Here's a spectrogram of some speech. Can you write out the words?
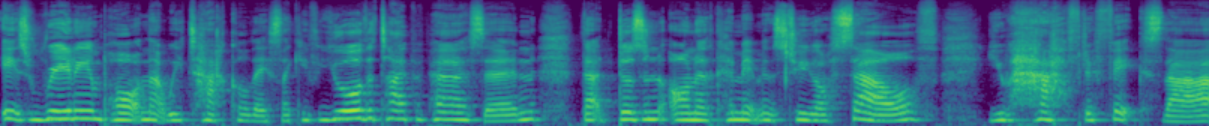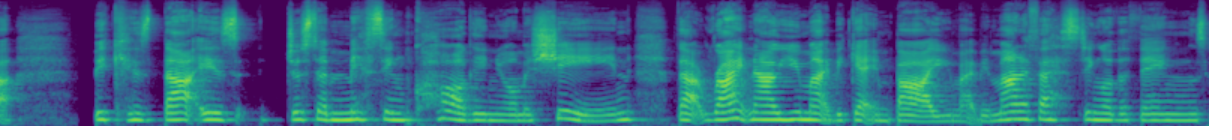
It's really important that we tackle this. Like, if you're the type of person that doesn't honor commitments to yourself, you have to fix that because that is just a missing cog in your machine that right now you might be getting by. You might be manifesting other things,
